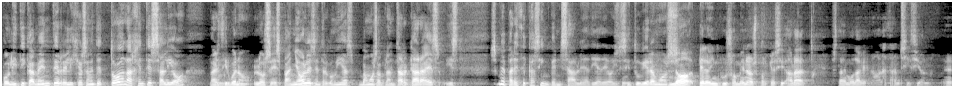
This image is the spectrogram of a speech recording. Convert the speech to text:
políticamente, religiosamente, toda la gente salió para decir, bueno, los españoles, entre comillas, vamos a plantar cara a eso. eso me parece casi impensable a día de hoy. Si tuviéramos... No, pero incluso menos, porque si ahora está de moda que no, la transición. ¿eh?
